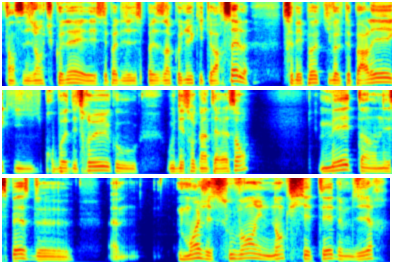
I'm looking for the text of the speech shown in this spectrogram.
enfin c'est des gens que tu connais et c'est pas des pas des inconnus qui te harcèlent. C'est des potes qui veulent te parler, qui proposent des trucs ou des trucs intéressants. Mais t'as un espèce de euh, moi, j'ai souvent une anxiété de me dire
